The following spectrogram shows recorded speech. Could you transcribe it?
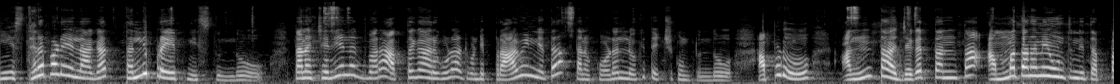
ఈ స్థిరపడేలాగా తల్లి ప్రయత్నిస్తుందో తన చర్యల ద్వారా అత్తగారు కూడా అటువంటి ప్రావీణ్యత తన కోడల్లోకి తెచ్చుకుంటుందో అప్పుడు అంతా జగత్తంతా అమ్మతనమే ఉంటుంది తప్ప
